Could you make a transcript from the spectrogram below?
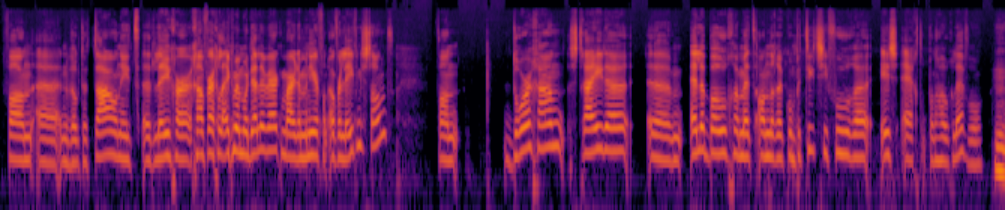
Van, eh, en dan wil ik totaal niet het leger gaan vergelijken met modellenwerk, maar de manier van overlevingsstand. Van doorgaan, strijden, ehm, ellebogen met andere competitie voeren, is echt op een hoog level. Hm.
